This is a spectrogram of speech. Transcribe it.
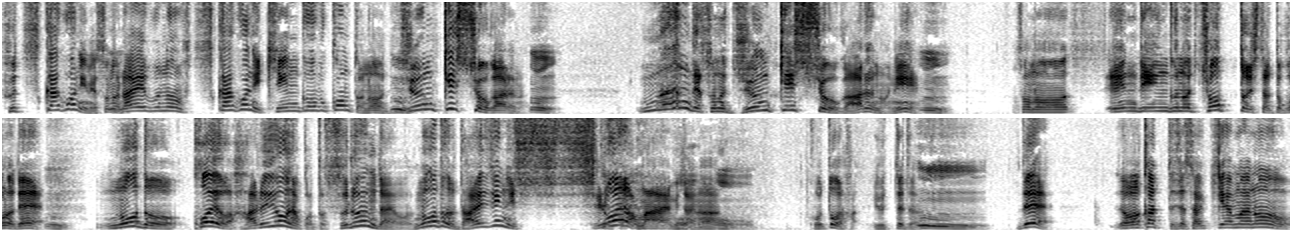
2日後にねそのライブの2日後にキングオブコントの準決勝があるの、うん。なんでその準決勝があるのに、うん。そのエンディングのちょっとしたところで、ん。喉声を張るようなことするんだよ。喉大事にししろよ。お前みたいなうん。ことを言ってたの、うん。で分かった。じゃあ崎山の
